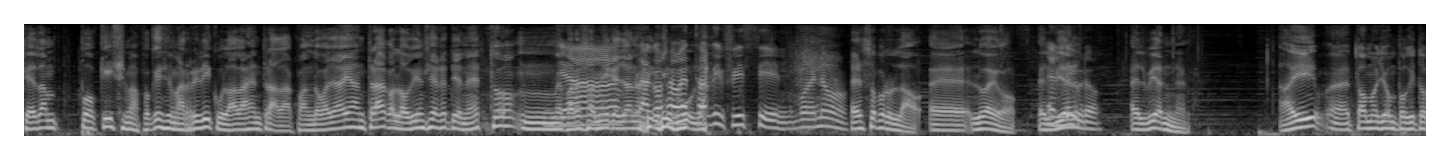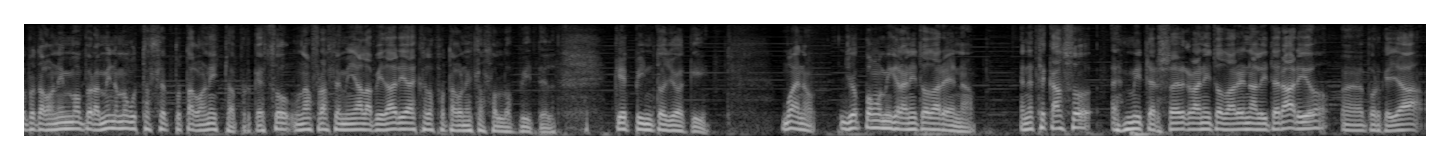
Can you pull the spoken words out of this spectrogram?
quedan poquísimas, poquísimas, ridículas las entradas. Cuando vayáis a entrar con la audiencia que tiene esto, mm, me Ya parece a mí que ya no La es cosa va a estar difícil. Bueno, Eso por un lado. Eh, luego, el, El vier- libro. El viernes. Ahí eh, tomo yo un poquito el protagonismo, pero a mí no me gusta ser protagonista, porque eso, una frase mía lapidaria es que los protagonistas son los Beatles. ¿Qué pinto yo aquí? Bueno, yo pongo mi granito de arena. En este caso es mi tercer granito de arena literario, eh, porque ya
